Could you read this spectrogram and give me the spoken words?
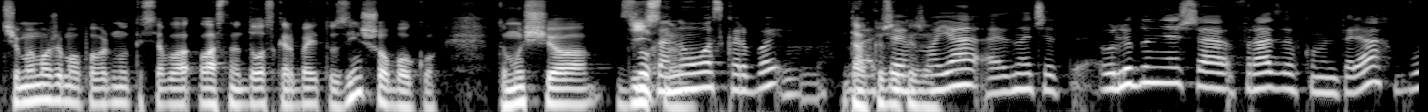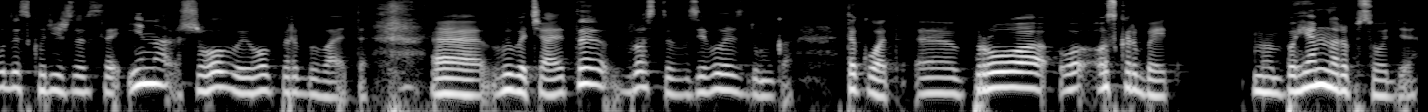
що ми можемо повернутися власне до Оскар Бейту з іншого боку, тому що дійсно Слухай, ну Оскар Бай... Так, це кажи, кажи. моя, е, значить, улюбленіша фраза в коментарях буде, скоріш за все, Інна, що ви його перебиваєте. Е, вибачайте, просто з'явилась думка. Так от, е, про О- Оскар Бейт. М, Богемна рапсодія.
